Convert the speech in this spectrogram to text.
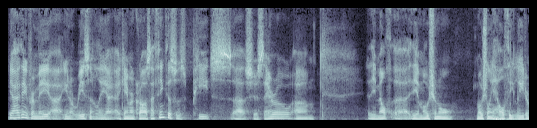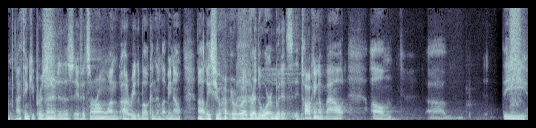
Yeah, I think for me, uh, you know, recently I, I came across. I think this was Pete uh, Scazzero, um, the uh, the emotional, emotionally healthy leader. I think you presented this. If it's the wrong one, uh, read the book and then let me know. Uh, at least you have read the work. But it's talking about um, uh, the.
